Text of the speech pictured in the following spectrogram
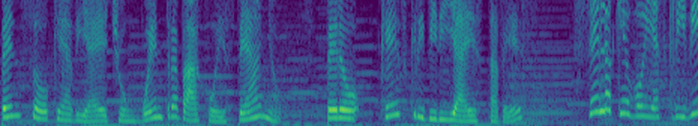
Pensó que había hecho un buen trabajo este año, pero ¿qué escribiría esta vez? Sé lo que voy a escribir,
